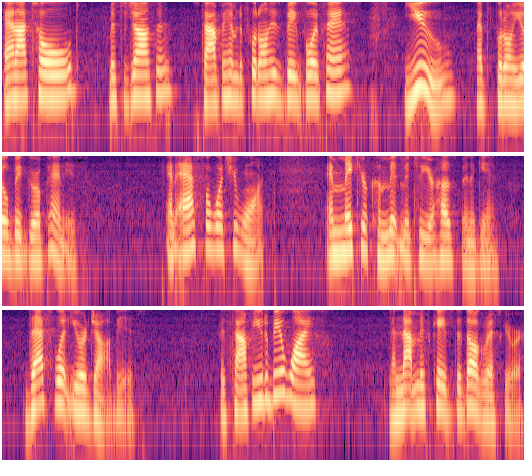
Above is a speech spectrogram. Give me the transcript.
and I told Mr. Johnson it's time for him to put on his big boy pants, you have to put on your big girl panties and ask for what you want and make your commitment to your husband again. That's what your job is. It's time for you to be a wife and not Miss Cates, the dog rescuer.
